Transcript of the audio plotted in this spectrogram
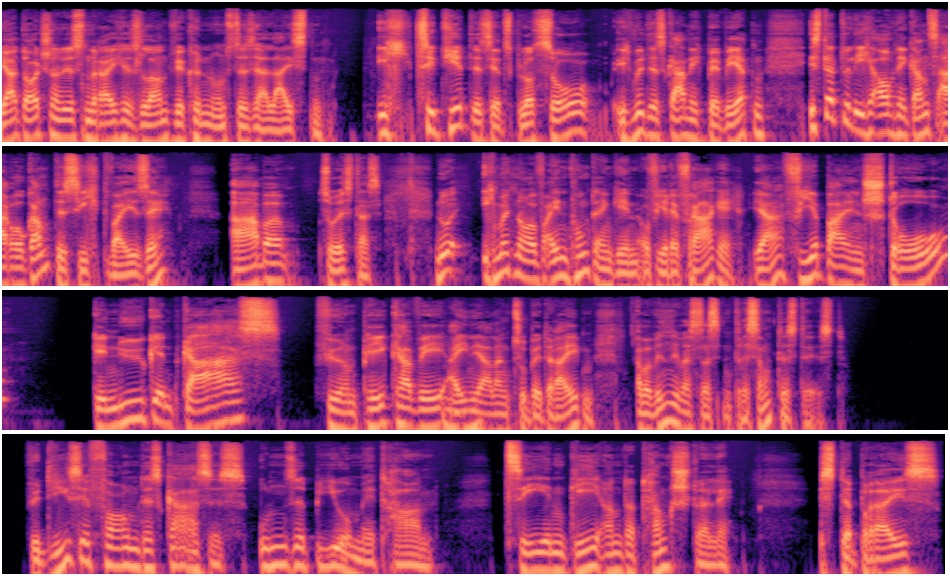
ja, Deutschland ist ein reiches Land, wir können uns das ja leisten. Ich zitiere das jetzt bloß so, ich will das gar nicht bewerten. Ist natürlich auch eine ganz arrogante Sichtweise, aber so ist das. Nur, ich möchte noch auf einen Punkt eingehen, auf Ihre Frage. Ja, vier Ballen Stroh, genügend Gas, für einen Pkw ein mhm. Jahr lang zu betreiben. Aber wissen Sie, was das Interessanteste ist? Für diese Form des Gases, unser Biomethan, CNG an der Tankstelle, ist der Preis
